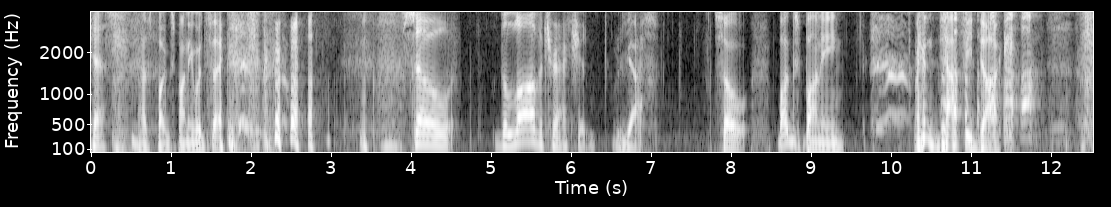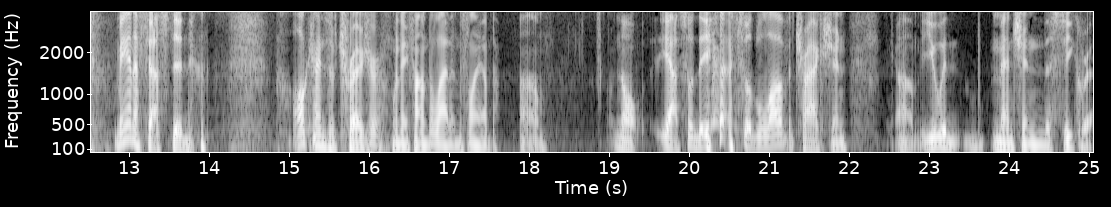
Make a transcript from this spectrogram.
Yes. as Bugs Bunny would say. So, the law of attraction. yes. So Bugs Bunny and Daffy Duck manifested all kinds of treasure when they found Aladdin's lamp. Um, no, yeah. So the so the law of attraction. Um, you would mention the secret.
